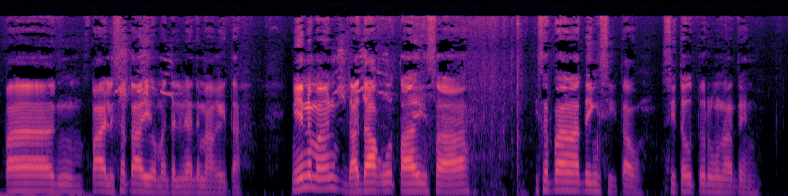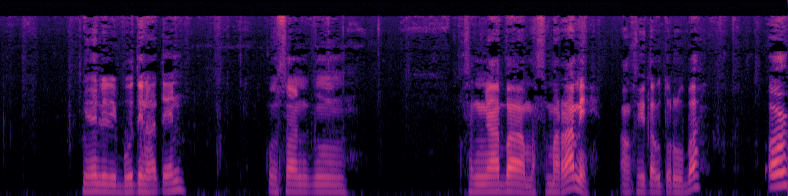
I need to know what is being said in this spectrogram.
pag paalis na tayo, madali natin makita. Ngayon naman, dadako tayo sa isa pa nating sitaw. Sitaw turo natin. Ngayon lilibutin natin kung saan kung saan nga ba mas marami ang sitaw turo ba or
